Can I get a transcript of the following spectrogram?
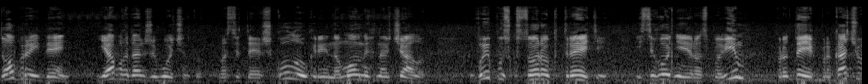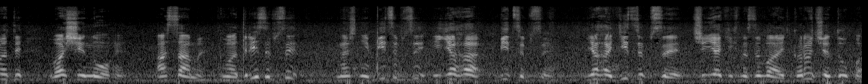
Добрий день! Я Богдан Живоченко. Вас вітає школа україномовних навчалок. Випуск 43. І сьогодні я розповім про те, як прокачувати ваші ноги. А саме квадріцепси, ножні біцепси і яга-біцепси. Яга-діцепси, чи як їх називають. Коротше, дупа.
